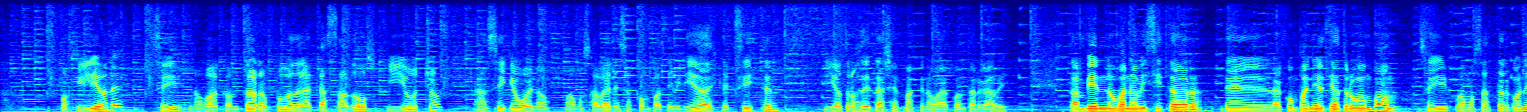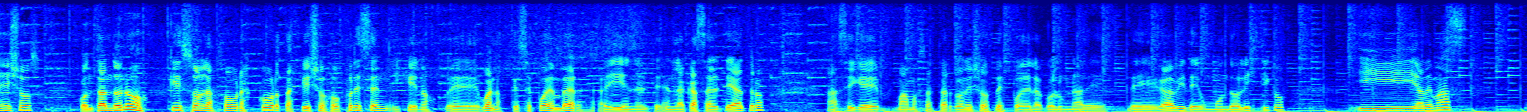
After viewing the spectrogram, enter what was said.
Postiglione, ¿sí? nos va a contar un poco de la casa 2 y 8, así que bueno, vamos a ver esas compatibilidades que existen y otros detalles más que nos va a contar Gaby. También nos van a visitar de la compañía del Teatro Bombón, ¿sí? vamos a estar con ellos contándonos qué son las obras cortas que ellos ofrecen y que nos, eh, bueno, que se pueden ver ahí en, la casa del teatro. Así que vamos a estar con ellos después de la columna de, Gaby de Un Mundo Holístico. Y además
